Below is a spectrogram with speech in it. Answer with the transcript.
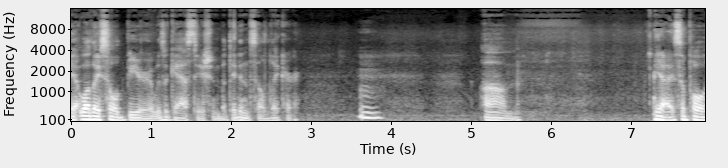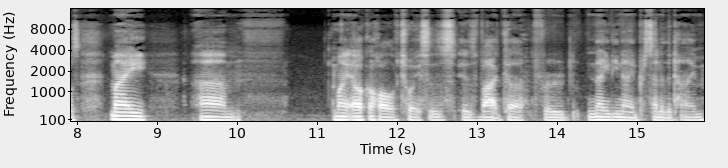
Yeah, well, they sold beer. It was a gas station, but they didn't sell liquor. Um, yeah, I suppose my um, my alcohol of choice is, is vodka for ninety nine percent of the time.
